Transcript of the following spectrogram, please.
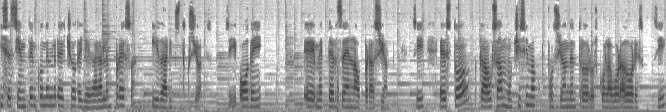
y se sienten con el derecho de llegar a la empresa y dar instrucciones, ¿sí? O de eh, meterse en la operación. ¿sí? Esto causa muchísima confusión dentro de los colaboradores, ¿sí?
